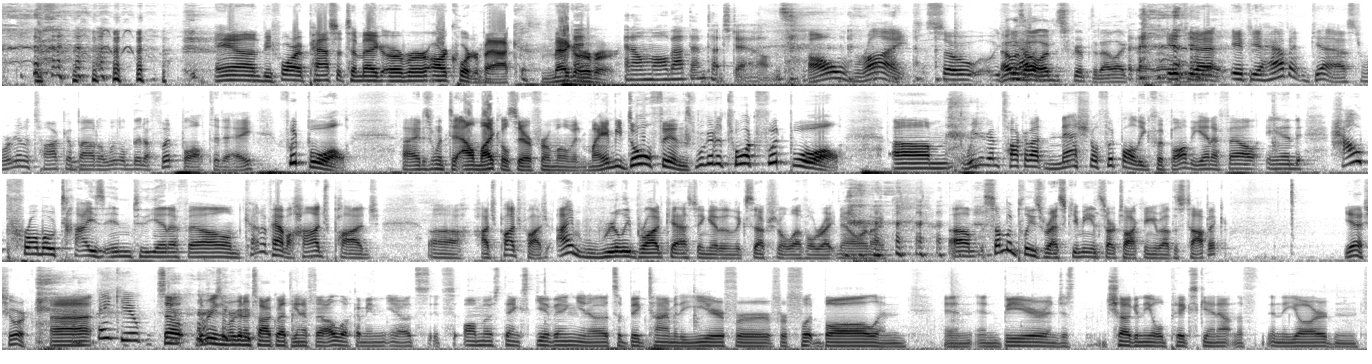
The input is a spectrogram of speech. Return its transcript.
And before I pass it to Meg Erber, our quarterback, Meg Erber. And I'm all about them touchdowns. All right. So if That was all unscripted. I like that. That if you if you haven't guessed, we're going to talk about a little bit of football today. Football. I just went to Al Michaels there for a moment. Miami Dolphins. We're going to talk football. Um, we are going to talk about National Football League football, the NFL, and how promo ties into the NFL, and kind of have a hodgepodge. Uh, hodgepodge podge. I'm really broadcasting at an exceptional level right now, aren't I? um, someone please rescue me and start talking about this topic. Yeah, sure. Uh, Thank you. so the reason we're going to talk about the NFL, look, I mean, you know, it's it's almost Thanksgiving. You know, it's a big time of the year for for football and and and beer and just chugging the old pigskin out in the in the yard and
